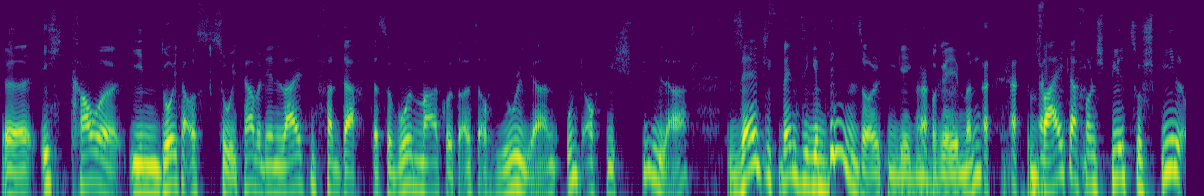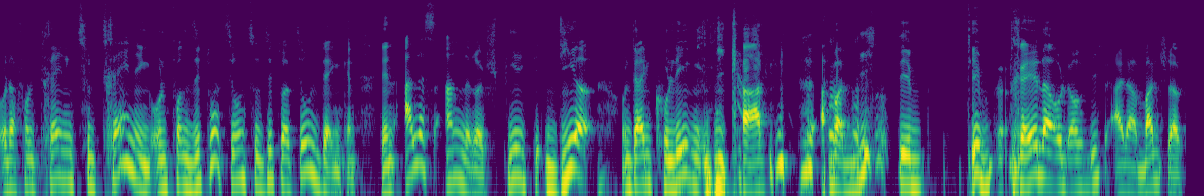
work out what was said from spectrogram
Äh, ich traue ihnen durchaus zu. Ich habe den leisen Verdacht, dass sowohl Markus als auch Julian und auch die Spieler, selbst wenn sie gewinnen sollten gegen Bremen, weiter von Spiel zu Spiel oder von Training zu Training und von Situation zu Situation denken. Denn alles andere spielt dir und deinen Kollegen in die Karten, aber nicht dem dem Trainer und auch nicht einer Mannschaft,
